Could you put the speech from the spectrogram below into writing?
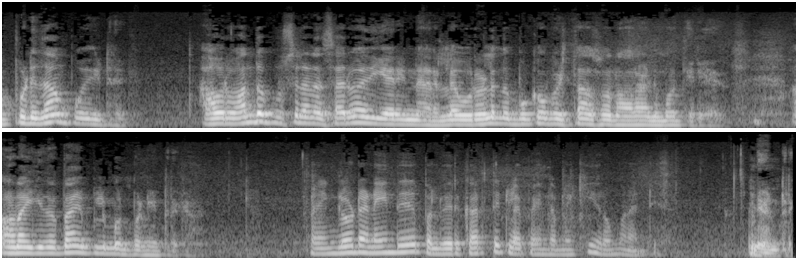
அப்படி தான் போயிட்டு இருக்கு. அவர் வந்த புதுசில் நான் சர்வாதிகாரினார்ல ஒருவேளை இந்த புக்கை பற்றி தான் சொன்னாரா என்னமோ தெரியாது. ஆனால் இதை தான் இம்ப்ளிமெண்ட் பண்ணிட்டு இருக்காங்க எங்களோட இணைந்து பல்வேறு கருத்துக்களை பயந்தமைக்கு ரொம்ப நன்றி சார். நன்றி.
